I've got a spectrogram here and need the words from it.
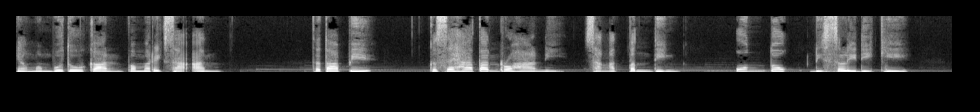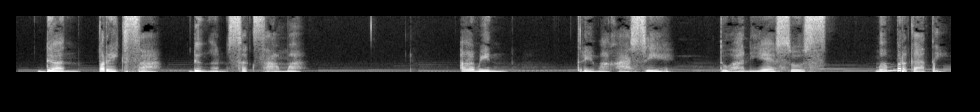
yang membutuhkan pemeriksaan, tetapi kesehatan rohani sangat penting untuk diselidiki dan periksa dengan seksama. Amin. Terima kasih. Tuhan Yesus memberkati.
